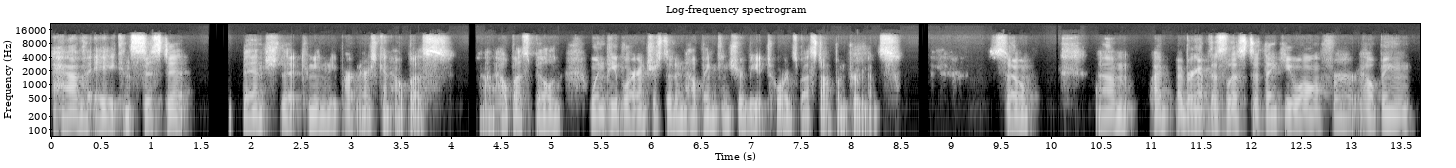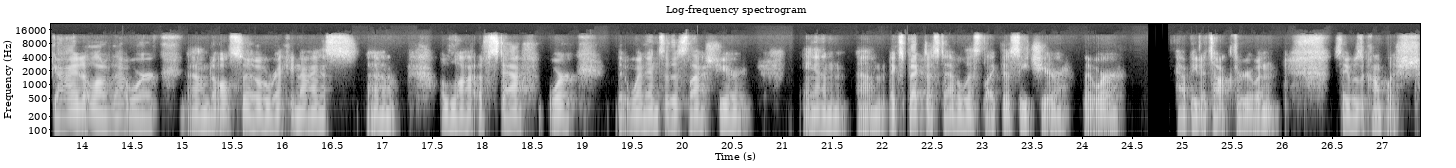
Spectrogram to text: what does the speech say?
have a consistent bench that community partners can help us uh, help us build when people are interested in helping contribute towards bus stop improvements. So um, I, I, bring up this list to thank you all for helping guide a lot of that work, um, to also recognize uh, a lot of staff work that went into this last year, and um, expect us to have a list like this each year that we're happy to talk through and say was accomplished.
